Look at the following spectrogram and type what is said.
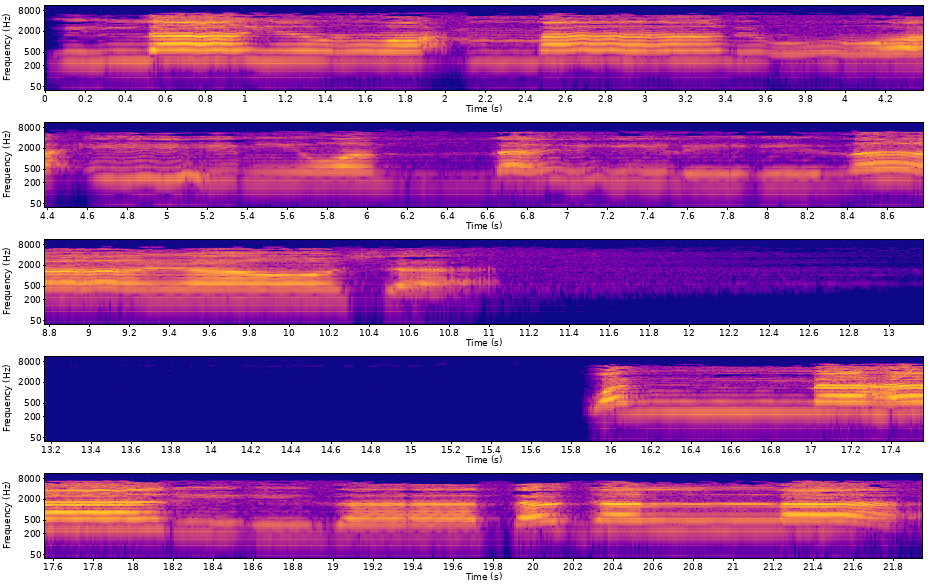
بسم الله الرحمن الرحيم والليل إذا يغشى. والنهار إذا تجلى.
